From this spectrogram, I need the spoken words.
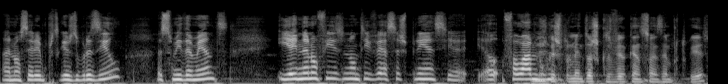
a não ser em português do Brasil, assumidamente, e ainda não fiz, não tive essa experiência. Falámos. Nunca experimentou escrever canções em português?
